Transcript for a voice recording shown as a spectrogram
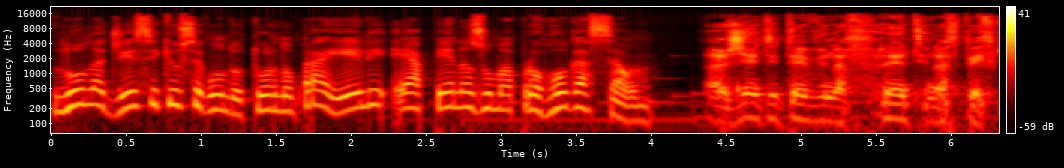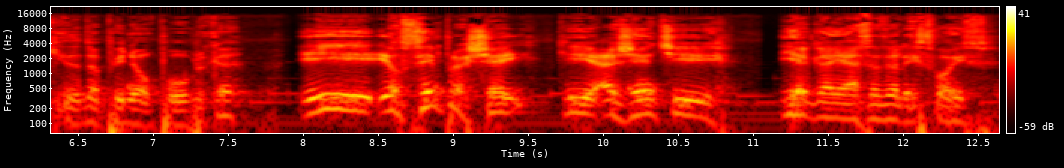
Lula disse que o segundo turno para ele é apenas uma prorrogação. A gente teve na frente nas pesquisas da opinião pública e eu sempre achei que a gente ia ganhar essas eleições.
